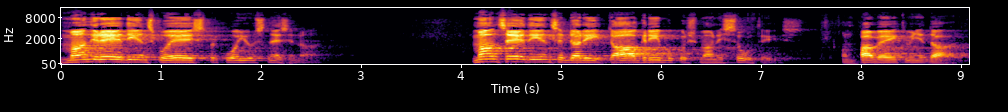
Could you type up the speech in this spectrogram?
Man ir ēdiens, ko ēst, par ko jūs nezināt. Mans ēdiens ir darīt tā gribu, kurš mani sūtīs, un paveikt viņa darbu.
